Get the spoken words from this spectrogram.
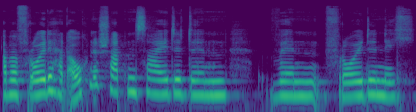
Aber Freude hat auch eine Schattenseite, denn wenn Freude nicht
